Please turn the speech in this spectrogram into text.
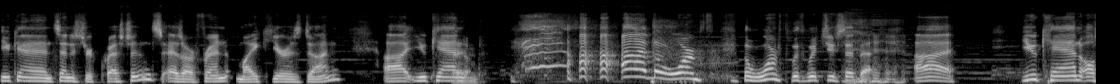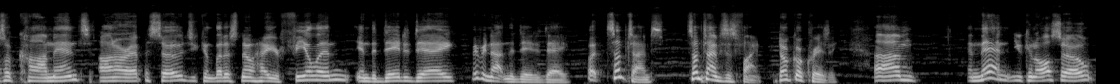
You can send us your questions, as our friend Mike here has done. Uh, you can. The warmth, the warmth with which you said that. Uh, you can also comment on our episodes. You can let us know how you're feeling in the day to day. Maybe not in the day to day, but sometimes. Sometimes is fine. Don't go crazy. Um, and then you can also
